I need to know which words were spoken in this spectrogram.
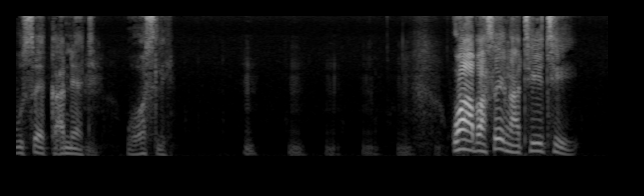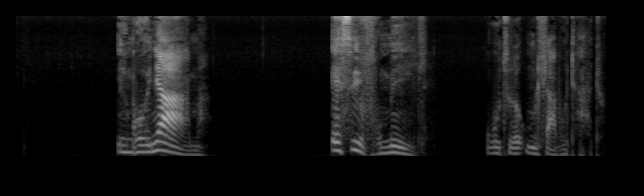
use Garnet Worsley. Kwaba sengathithi ingonyama esivumile ukuthi lo umhlaba uthathwe.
